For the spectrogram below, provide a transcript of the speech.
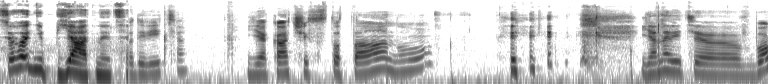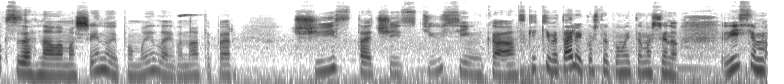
Сьогодні п'ятниця. Подивіться, яка чистота, ну. Я навіть е, в бокс загнала машину і помила, і вона тепер чиста, чистюсінька. Скільки в Італії коштує помити машину? 8,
